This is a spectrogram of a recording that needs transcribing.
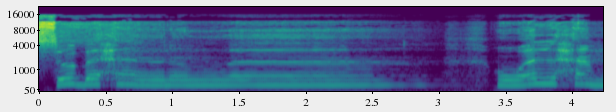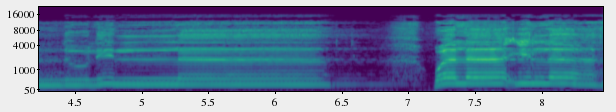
سبحان الله والحمد لله ولا إله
